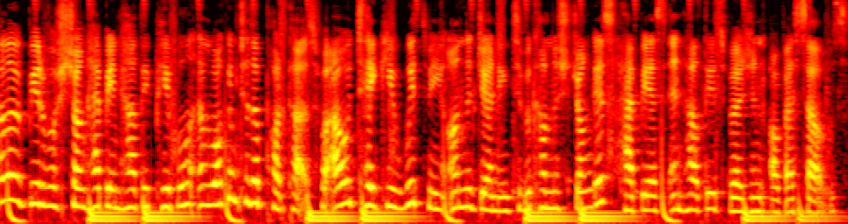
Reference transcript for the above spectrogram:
Hello, beautiful, strong, happy, and healthy people, and welcome to the podcast where I will take you with me on the journey to become the strongest, happiest, and healthiest version of ourselves.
